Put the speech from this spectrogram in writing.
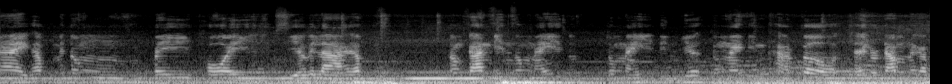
ง่ายครับไม่ต้องไปทอยเสียเวลาครับ ต้องการดินตรงไหนตรงไหนดินเยอะตรงไหนดินขาดก็ใช้รถดำนะครับ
